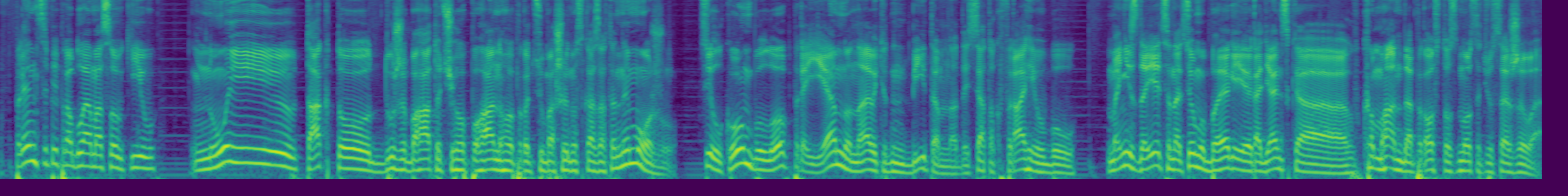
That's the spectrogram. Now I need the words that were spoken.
в принципі проблема совків. Ну і так то дуже багато чого поганого про цю машину сказати не можу. Цілком було приємно, навіть один бій там на десяток фрагів був. Мені здається, на цьому БРі радянська команда просто зносить усе живе.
